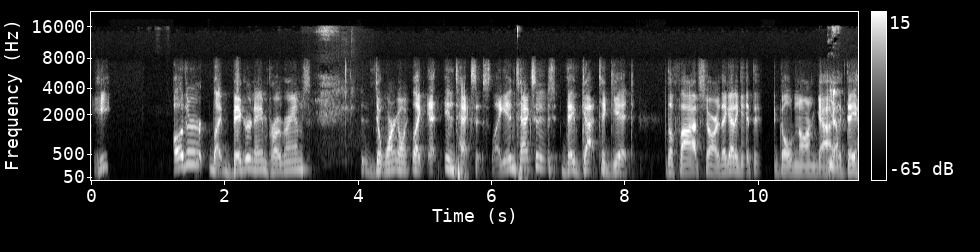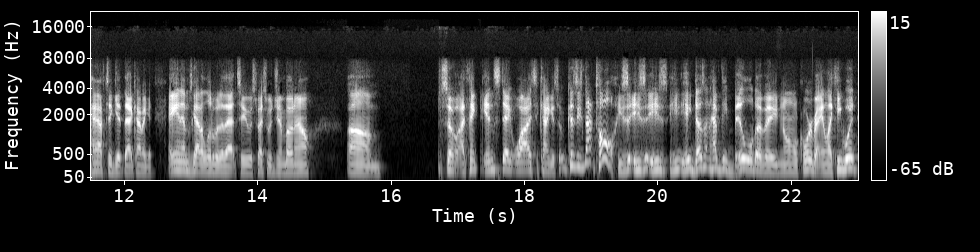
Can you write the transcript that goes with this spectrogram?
he, other like bigger name programs that weren't going like in Texas. Like in Texas, they've got to get the five star. They got to get the golden arm guy. Yeah. Like they have to get that kind of. A and M's got a little bit of that too, especially with Jimbo now. Um, so I think in state wise, he kind of gets because he's not tall. He's he's he's he, he doesn't have the build of a normal quarterback, and like he would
